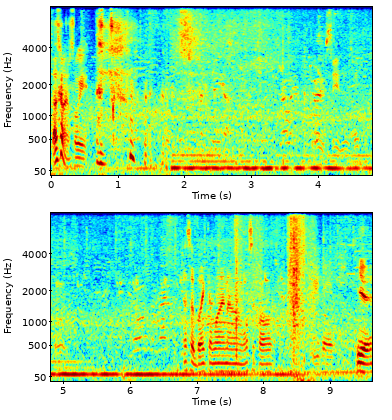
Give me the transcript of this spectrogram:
That's kind of sweet. That's a blanket line. Uh, what's it called? Yeah,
